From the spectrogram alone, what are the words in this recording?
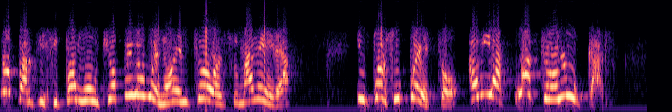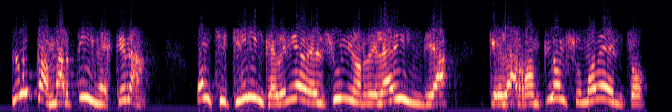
no participó mucho, pero bueno, entró en su manera. Y por supuesto, había cuatro Lucas. Lucas Martínez, que era un chiquilín que venía del Junior de la India, que la rompió en su momento.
